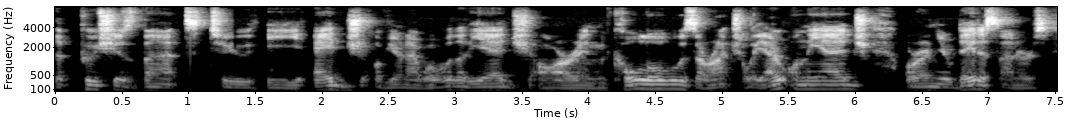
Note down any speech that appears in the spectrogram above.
that pushes that to the edge of your network, whether the edge are in colos or actually out on the edge or in your data centers,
